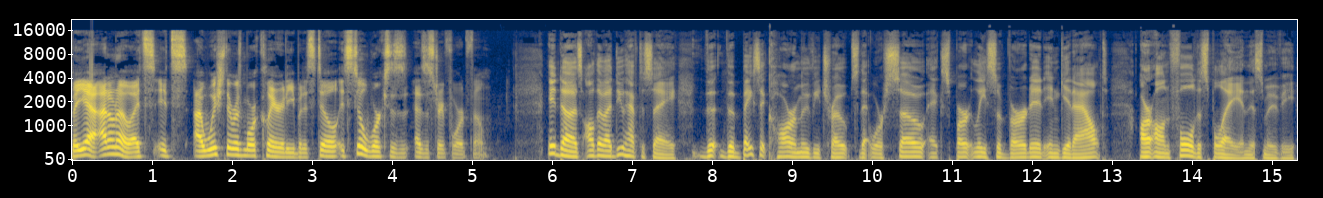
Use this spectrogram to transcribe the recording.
But yeah, I don't know. It's it's. I wish there was more clarity, but it still it still works as as a straightforward film. It does, although I do have to say the the basic horror movie tropes that were so expertly subverted in Get Out are on full display in this movie.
